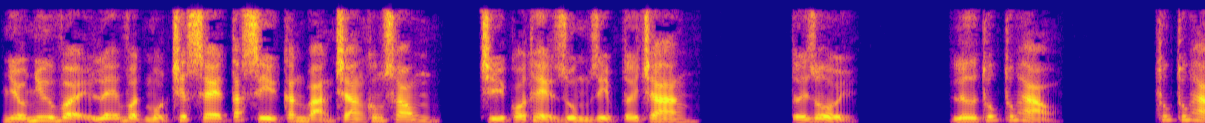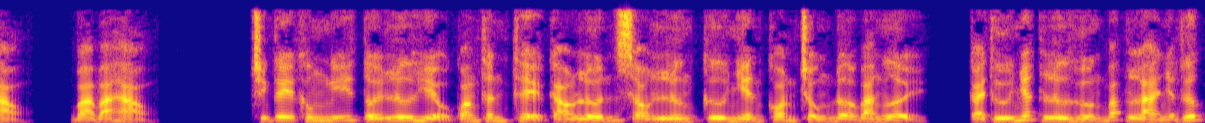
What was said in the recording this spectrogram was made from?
nhiều như vậy lễ vật một chiếc xe taxi căn bản trang không xong, chỉ có thể dùng dịp tới trang. Tới rồi. Lư thúc thúc hảo. Thúc thúc hảo, bá bá hảo. Chính tê không nghĩ tới lư hiểu quang thân thể cao lớn sau lưng cư nhiên còn chống đỡ ba người. Cái thứ nhất lư hướng bắc là nhận thức,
